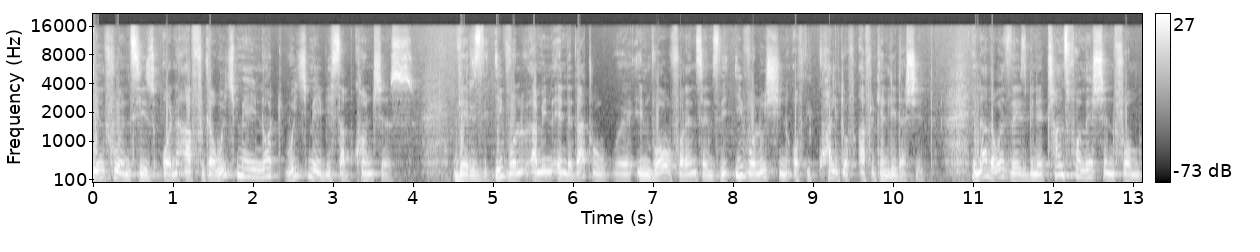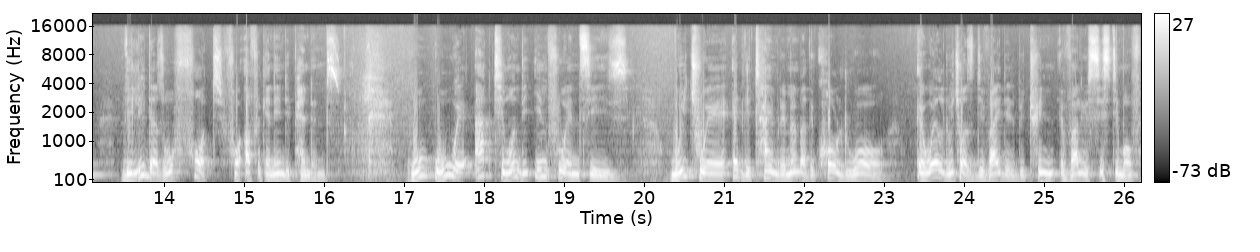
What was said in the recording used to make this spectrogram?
influences on Africa, which may not, which may be subconscious. There is the evol- I mean, and that will uh, involve, for instance, the evolution of the quality of African leadership. In other words, there has been a transformation from the leaders who fought for African independence, who, who were acting on the influences which were at the time, remember the Cold War, a world which was divided between a value system of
